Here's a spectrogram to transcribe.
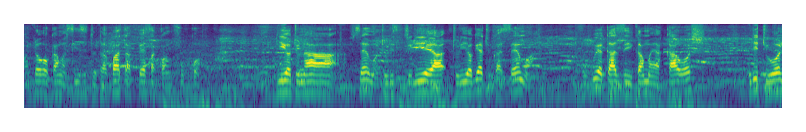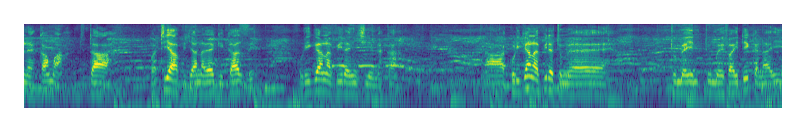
wadogo kama sisi tutapata pesa kwa mfuko. Ndio tunasema tuli- tulia- tukasema tufungue kazi kama ya car wash ili tuone kama tutapatia vijana wengi kazi kulingana na vile nchi imekaa na kulingana na vile tume, tume, na hii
